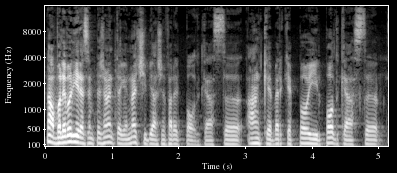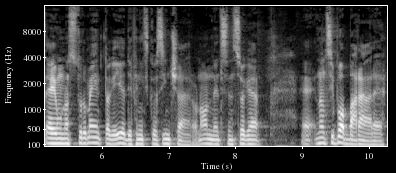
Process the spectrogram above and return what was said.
No, volevo dire semplicemente che a noi ci piace fare il podcast, anche perché poi il podcast è uno strumento che io definisco sincero, no? nel senso che eh, non si può barare.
